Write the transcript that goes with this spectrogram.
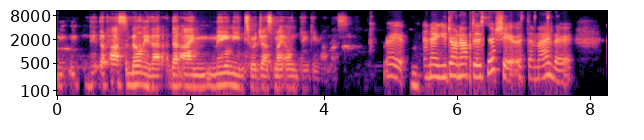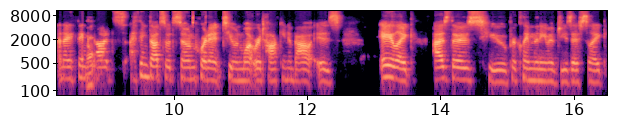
m- m- the possibility that that I may need to adjust my own thinking on this. Right. Mm. And now you don't have to associate with them either. And I think Nope. that's I think that's what's so important too and what we're talking about is a like as those who proclaim the name of Jesus, like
